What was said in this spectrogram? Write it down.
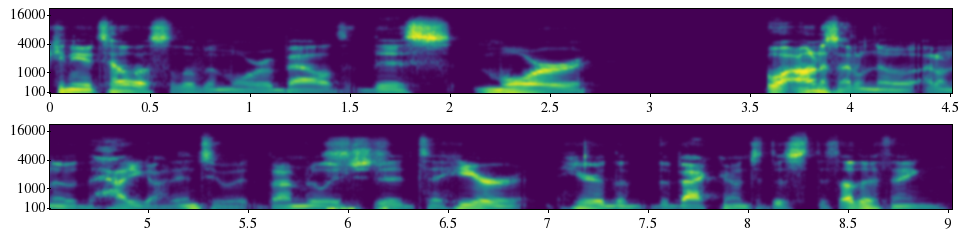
Can you tell us a little bit more about this more? Well, honestly, I don't know. I don't know how you got into it, but I'm really interested to hear hear the the background to this this other thing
